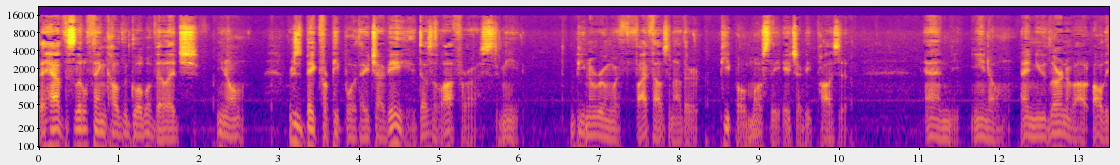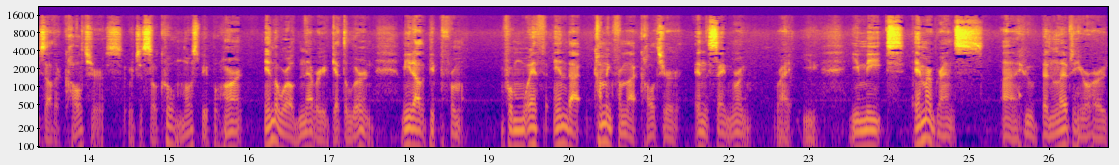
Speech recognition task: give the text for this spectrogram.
they have this little thing called the Global Village. You know, which is big for people with HIV. It does a lot for us. To me, be in a room with 5,000 other people, mostly HIV positive, and you know, and you learn about all these other cultures, which is so cool. Most people who aren't in the world never get to learn, meet other people from from within that, coming from that culture in the same room, right? You you meet immigrants uh, who've been living here or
